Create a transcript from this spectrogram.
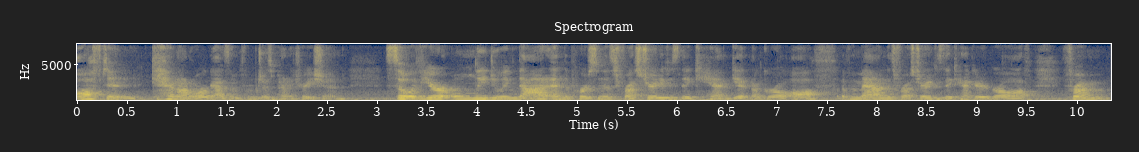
often cannot orgasm from just penetration so if you're only doing that and the person is frustrated because they can't get a girl off, if a man is frustrated because they can't get a girl off from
